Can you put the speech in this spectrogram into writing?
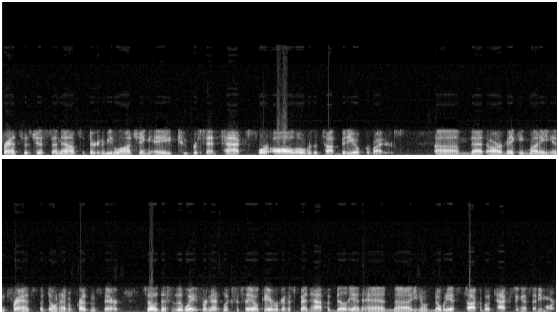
France has just announced that they're going to be launching a 2% tax for all over the top video providers um, that are making money in France but don't have a presence there. So this is a way for Netflix to say, okay, we're going to spend half a billion, and uh, you know nobody has to talk about taxing us anymore.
